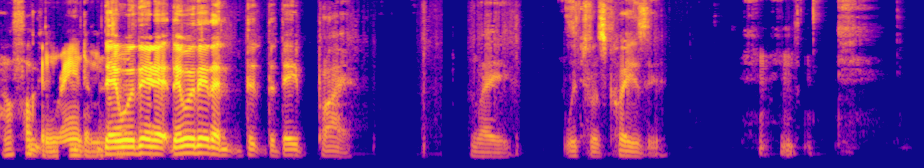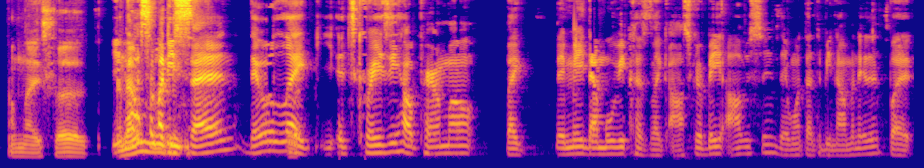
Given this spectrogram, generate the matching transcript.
How fucking random. is They that? were there. They were there the, the, the day prior, like, which was crazy. I'm like, fuck. You And know what was somebody really- said? They were like, "It's crazy how Paramount like they made that movie because like Oscar bait. Obviously, they want that to be nominated. But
